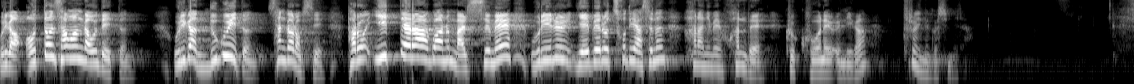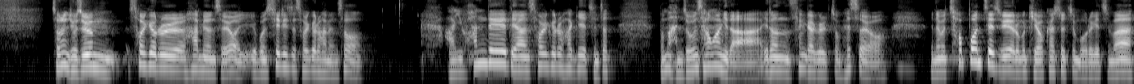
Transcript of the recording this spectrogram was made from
우리가 어떤 상황 가운데 있든 우리가 누구이든 상관없이 바로 이때라고 하는 말씀에 우리를 예배로 초대하시는 하나님의 환대, 그 구원의 의미가 들어있는 것입니다. 저는 요즘 설교를 하면서요, 이번 시리즈 설교를 하면서 아, 이 환대에 대한 설교를 하기에 진짜 너무 안 좋은 상황이다. 이런 생각을 좀 했어요. 왜냐하면 첫 번째 주에 여러분 기억하실지 모르겠지만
